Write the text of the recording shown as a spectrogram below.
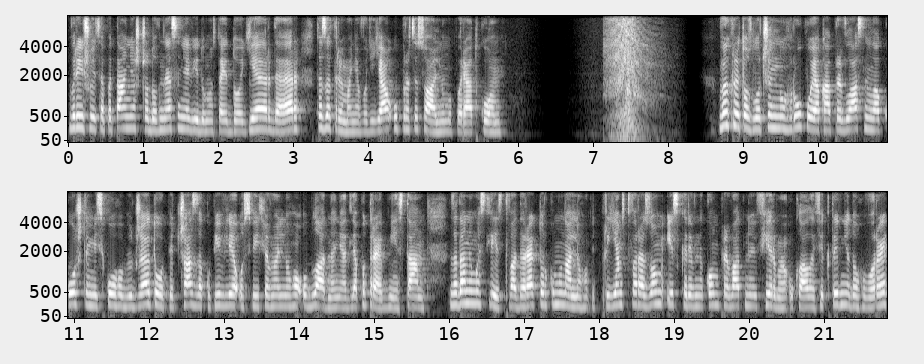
Вирішується питання щодо внесення відомостей до ЄРДР та затримання водія у процесуальному порядку. Викрито злочинну групу, яка привласнила кошти міського бюджету під час закупівлі освітлювального обладнання для потреб міста. За даними слідства, директор комунального підприємства разом із керівником приватної фірми уклали фіктивні договори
